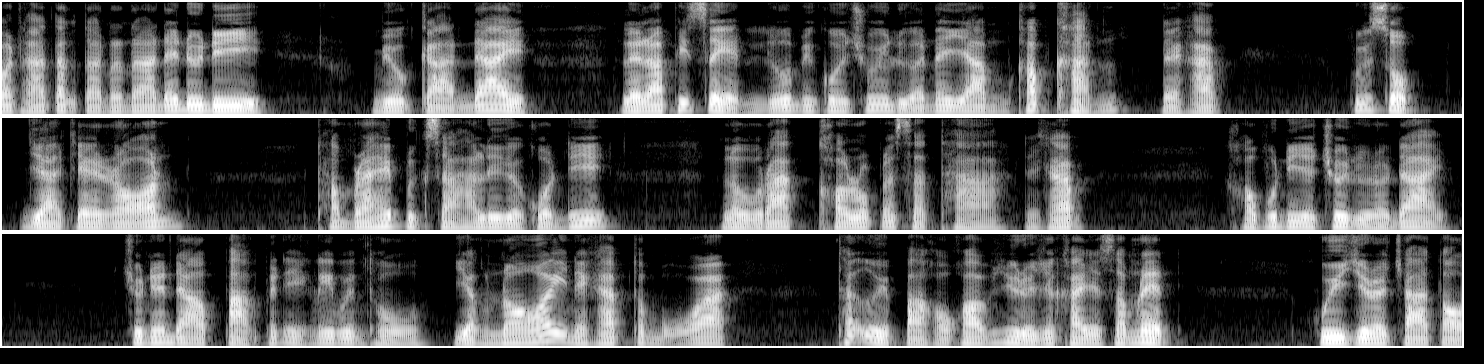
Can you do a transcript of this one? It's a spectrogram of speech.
ปัญหาต่างๆนานาได้ด้วยดี มีโอกาสได้รายรับพิเศษ หรือว่ามีคนช่วยเหลือในยามคับขันนะครับพฤษภอย่าใจร้อนทำอะไรให้ปรึกษาหรือกับคนที่เรารักเคารพและศรัทธานะครับ เขาผู้นี้จะช่วยเหลือเราได้ช่วงนี้ดาวปากเป็นเอกเลขเป็นโทอย่างน้อยนะครับต้องบอกว่าถ้าเอ่ยปากขอความช่วยเหลือจากใครจะสำเร็จ คุยเจรจาต่อ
